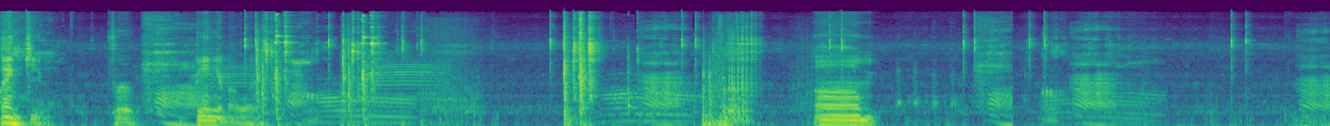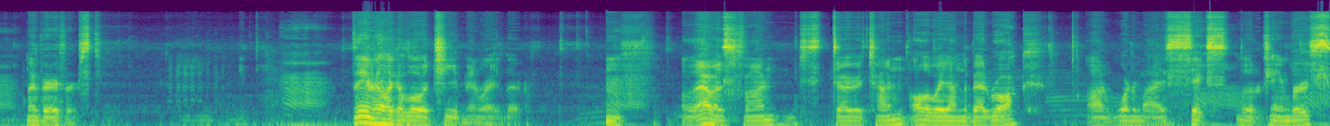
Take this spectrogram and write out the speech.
Thank you for being in my way. Um, my very first. Of it like a little achievement right there. Well, that was fun. Just dug a ton all the way down the bedrock on one of my six little chambers.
